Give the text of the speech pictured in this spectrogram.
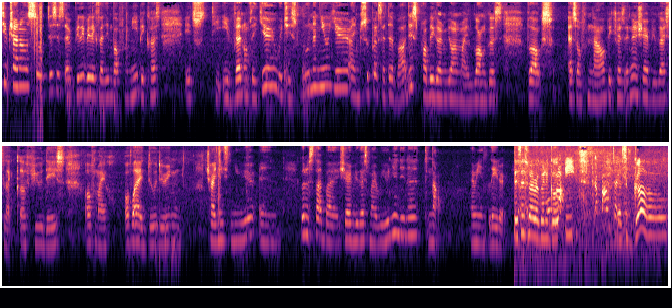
YouTube channel. So this is a really really exciting vlog for me because it's the event of the year which is Lunar New Year. I'm super excited about. This is probably going to be one of my longest vlogs as of now because I'm going to share with you guys like a few days of my of what I do during Chinese New Year and I'm going to start by sharing with you guys my reunion dinner now. I mean later. This is where we're gonna go eat. Let's go!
